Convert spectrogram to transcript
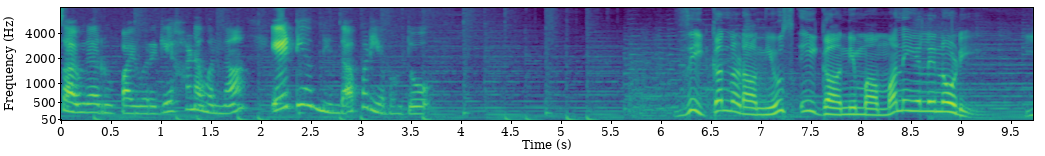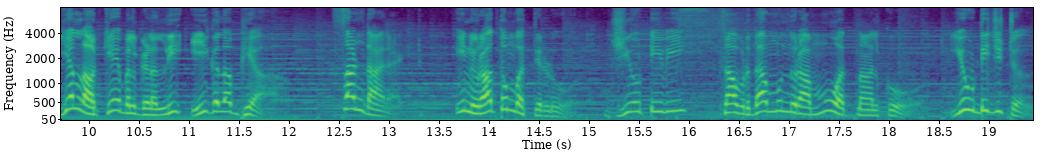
ಸಾವಿರ ರೂಪಾಯಿವರೆಗೆ ಹಣವನ್ನ ಎಟಿಎಂನಿಂದ ಪಡೆಯಬಹುದು. ಜಿ ಕನ್ನಡ ನ್ಯೂಸ್ ಈಗ ನಿಮ್ಮ ಮನೆಯಲ್ಲೇ ನೋಡಿ. ಎಲ್ಲ ಕೇಬಲ್ಗಳಲ್ಲಿ ಈಗ ಲಭ್ಯ. ಸನ್ ಡೈರೆಕ್ಟ್ ಇನ್ನೂರ ತೊಂಬತ್ತೆರಡು, ಜಿಯೋ ಟಿವಿ ಸಾವಿರದ ಮುನ್ನೂರ ಮೂವತ್ನಾಲ್ಕು ಯು ಡಿಜಿಟಲ್.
